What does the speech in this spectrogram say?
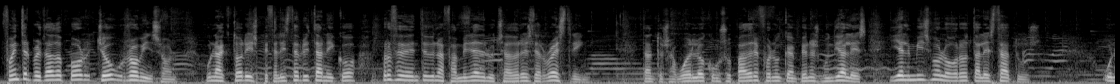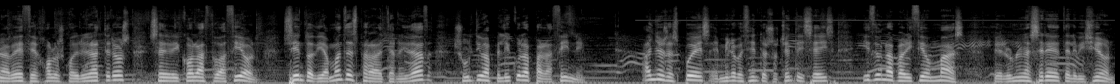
Fue interpretado por Joe Robinson, un actor y especialista británico procedente de una familia de luchadores de wrestling. Tanto su abuelo como su padre fueron campeones mundiales y él mismo logró tal estatus. Una vez dejó los cuadriláteros, se dedicó a la actuación, siendo Diamantes para la Eternidad su última película para cine. Años después, en 1986, hizo una aparición más, pero en una serie de televisión,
